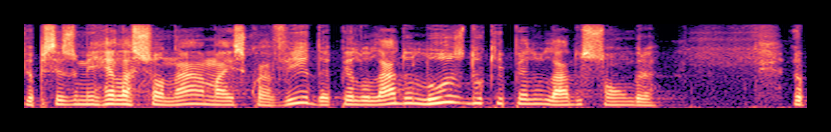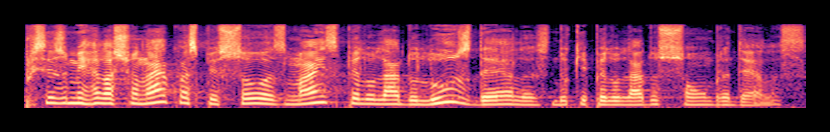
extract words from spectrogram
Eu preciso me relacionar mais com a vida pelo lado luz do que pelo lado sombra. Eu preciso me relacionar com as pessoas mais pelo lado luz delas do que pelo lado sombra delas.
